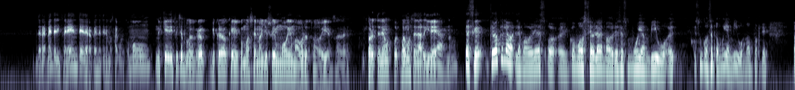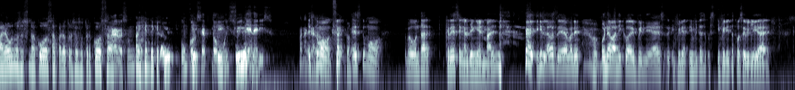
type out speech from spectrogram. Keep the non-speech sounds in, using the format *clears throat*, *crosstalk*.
De repente diferente, de repente tenemos algo en común. Es que es difícil porque creo, yo creo que, ¿cómo se llama? Yo soy muy inmaduro todavía, ¿sabes? Pero tenemos, po- podemos dar ideas, ¿no? Es que creo que la, la madurez o el cómo se habla de madurez es muy ambiguo. Es, es un concepto muy ambiguo, ¿no? Porque para unos es una cosa, para otros es otra cosa. Claro, es un, Hay con- gente que la un concepto que- muy que sui generis. Para Es cada como, que- es como preguntar, ¿crees en el bien y el mal? *laughs* y luego se llama un abanico de infinidades, infini- infinitas, infinitas posibilidades.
